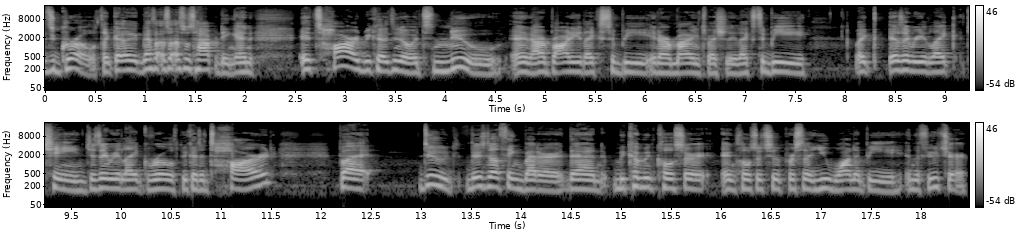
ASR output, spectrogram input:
it's growth like uh, that's, that's what's happening and it's hard because you know it's new and our body likes to be in our mind especially likes to be like doesn't really like change doesn't really like growth because it's hard but dude, there's nothing better than becoming closer and closer to the person that you want to be in the future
